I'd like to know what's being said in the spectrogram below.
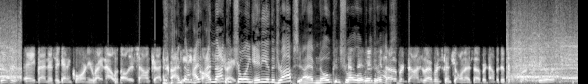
This is, hey Ben, this is getting corny right now with all this soundtrack. I'm can't I, I'm not controlling any of the drops here. I have no control No, over the it's, it's drops. overdone. Whoever's controlling it's overdone. But the Pittsburgh Steelers.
